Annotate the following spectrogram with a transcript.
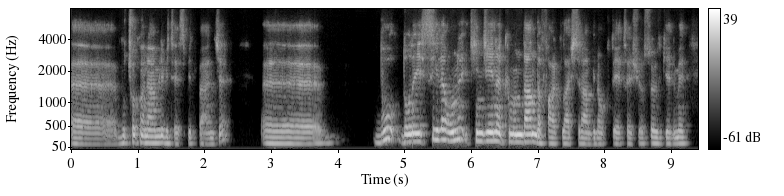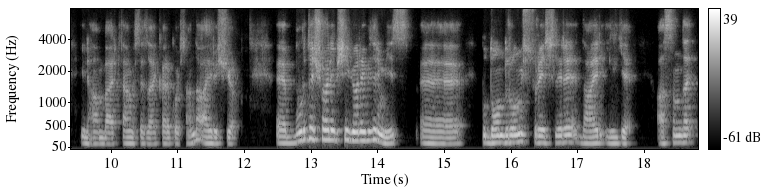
E, bu çok önemli bir tespit bence. E, bu dolayısıyla onu ikinci yayın akımından da farklılaştıran bir noktaya taşıyor. Söz gelimi İlhan Berk'ten ve Sezai Karakoç'tan da ayrışıyor. Ee, burada şöyle bir şey görebilir miyiz? Ee, bu dondurulmuş süreçlere dair ilgi aslında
